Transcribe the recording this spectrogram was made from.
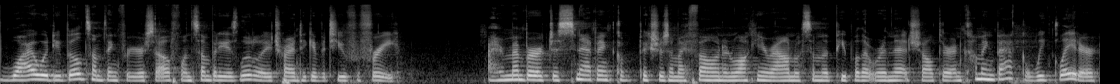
Why would you build something for yourself when somebody is literally trying to give it to you for free? I remember just snapping a couple pictures on my phone and walking around with some of the people that were in that shelter and coming back a week later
